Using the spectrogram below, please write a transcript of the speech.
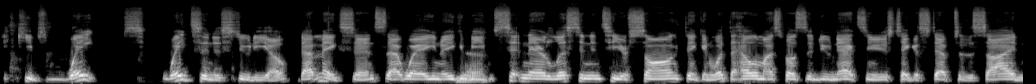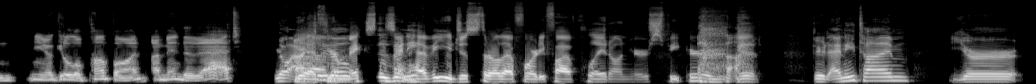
he keeps weights weights in his studio. That makes sense. That way, you know, you can Yeah. be sitting there listening to your song, thinking, "What the hell am I supposed to do next?" And you just take a step to the side and you know get a little pump on. I'm into that. yo? yeah, Actually, if your mix isn't any- heavy, you just throw that 45 plate on your speaker and you're good. dude. Anytime you're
